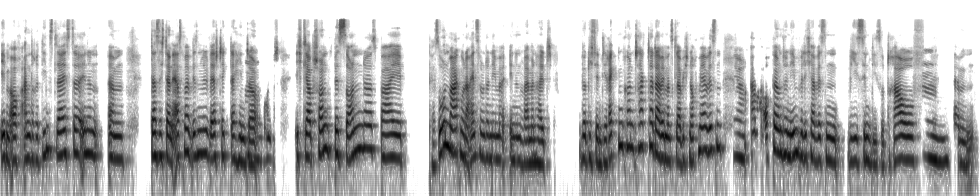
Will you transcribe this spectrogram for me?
eben auch andere DienstleisterInnen, ähm, dass ich dann erstmal wissen will, wer steckt dahinter. Mhm. Und ich glaube schon besonders bei Personenmarken oder EinzelunternehmerInnen, weil man halt wirklich den direkten Kontakt hat. Da will man es, glaube ich, noch mehr wissen. Ja. Aber auch bei Unternehmen will ich ja wissen, wie sind die so drauf? Mhm. Ähm,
